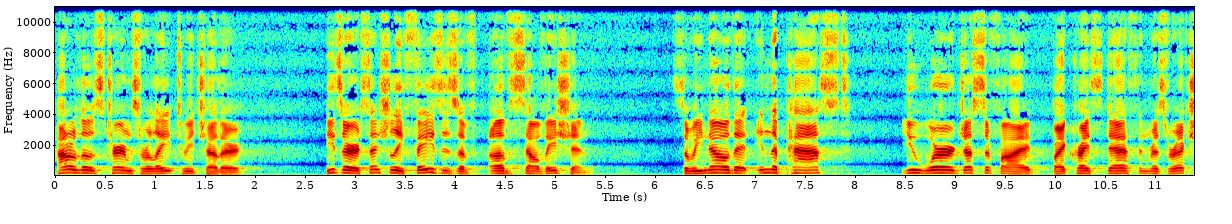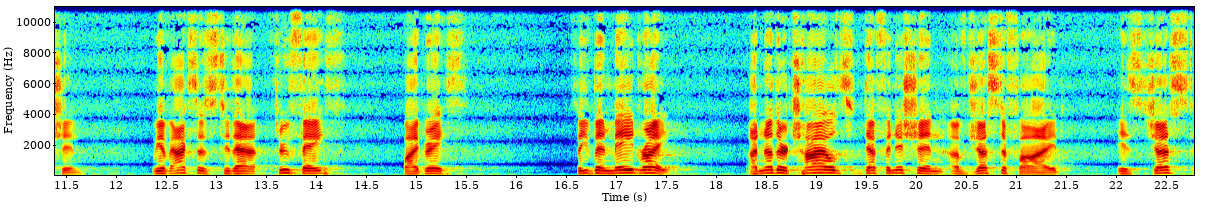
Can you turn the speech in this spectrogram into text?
How do those terms relate to each other? These are essentially phases of, of salvation. So we know that in the past, you were justified by Christ's death and resurrection. We have access to that through faith by grace. So you've been made right. Another child's definition of justified is just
